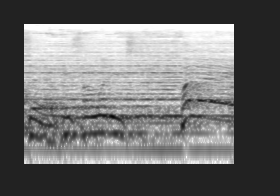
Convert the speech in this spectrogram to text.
Monster, que são mais...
